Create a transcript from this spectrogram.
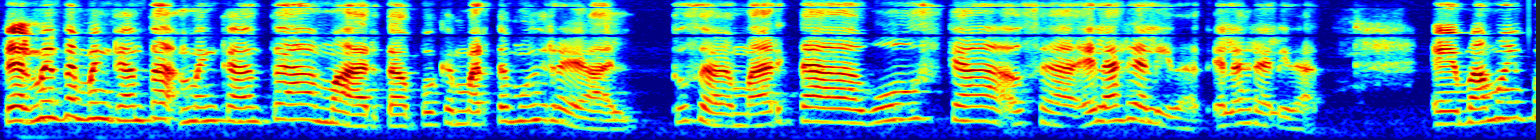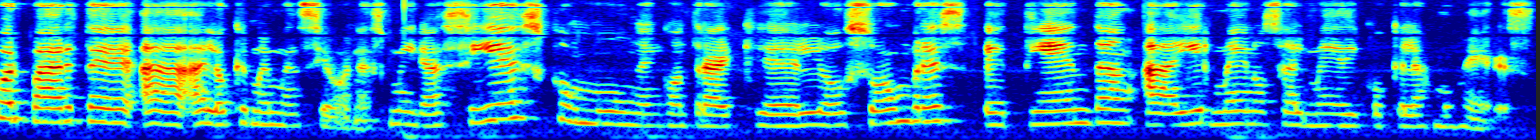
realmente me encanta, me encanta Marta, porque Marta es muy real. Tú sabes, Marta busca, o sea, es la realidad, es la realidad. Eh, vamos a ir por parte a, lo que me mencionas. Mira, sí es común encontrar que los hombres eh, tiendan a ir menos al médico que las mujeres.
